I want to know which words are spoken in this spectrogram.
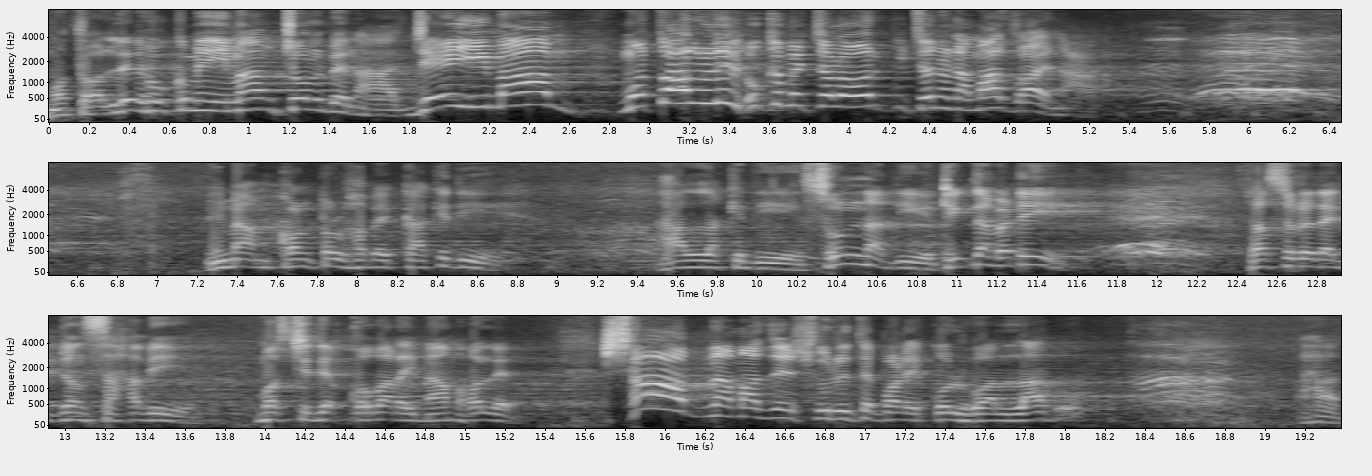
মোতাল্লির হুকুমে ইমাম চলবে না। যে ইমাম মোতাল্লির হুকুমে চলো, ওর পিছনে নামাজ হয় না। ইমাম কন্ট্রোল হবে কাকে দিয়ে? আল্লাহকে দিয়ে সুন্না দিয়ে, ঠিক না বেটি? রাসুলের একজন সাহাবি মসজিদে কোবার ইমাম হলেন। সব নামাজের শুরুতে পড়ে কলহু আল্লাহ হ্যাঁ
